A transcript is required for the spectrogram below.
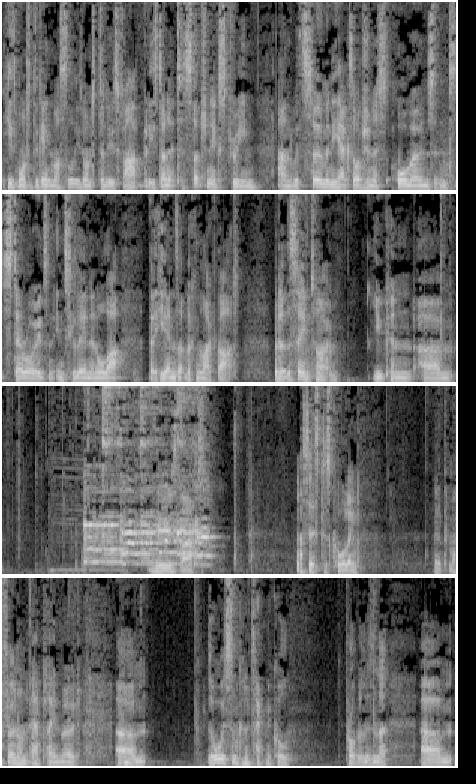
he's wanted to gain muscle, he's wanted to lose fat, but he's done it to such an extreme and with so many exogenous hormones and steroids and insulin and all that, that he ends up looking like that. But at the same time, you can, um, who's that? My sister's calling. I'm going to put my phone on airplane mode. Um, there's always some kind of technical problem, isn't there? Um,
